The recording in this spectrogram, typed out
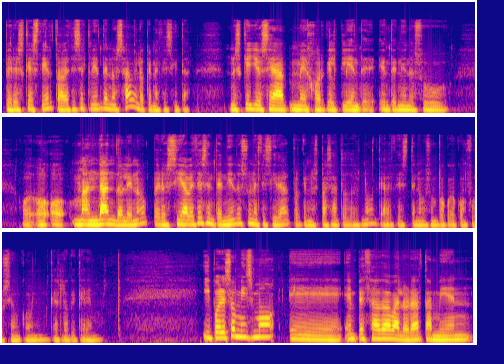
pero es que es cierto, a veces el cliente no sabe lo que necesita. No es que yo sea mejor que el cliente entendiendo su... O, o, o mandándole, ¿no? Pero sí a veces entendiendo su necesidad, porque nos pasa a todos, ¿no? Que a veces tenemos un poco de confusión con qué es lo que queremos. Y por eso mismo eh, he empezado a valorar también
